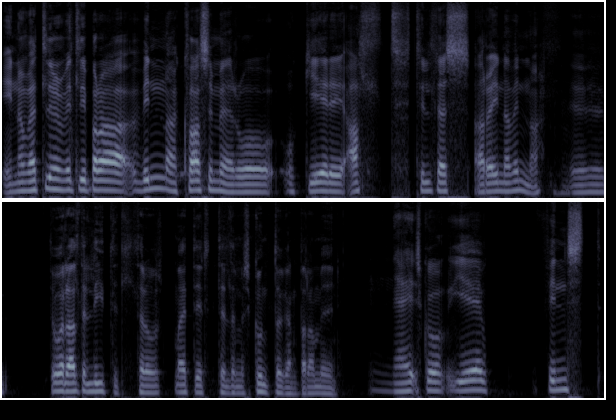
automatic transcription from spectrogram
Inn á vellinum vill ég bara vinna hvað sem er og, og geri allt til þess að reyna að vinna. Uh, Þú er aldrei lítill þegar þú mætir til dæmis gundökan bara á miðunni Nei, sko, ég finnst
